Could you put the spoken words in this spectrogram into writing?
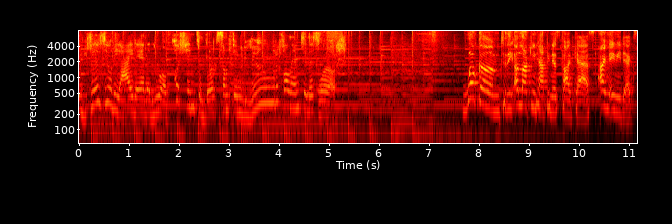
It gives you the idea that you are pushing to birth something beautiful into this world. Welcome to the Unlocking Happiness podcast. I'm Amy Dix,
